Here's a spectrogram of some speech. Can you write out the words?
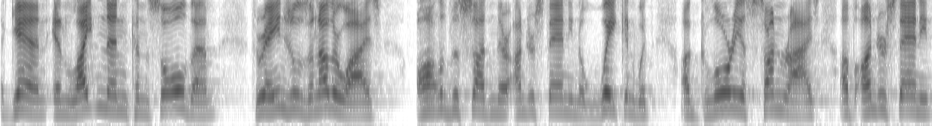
again, enlighten and console them through angels and otherwise, all of a sudden their understanding awakened with a glorious sunrise of understanding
